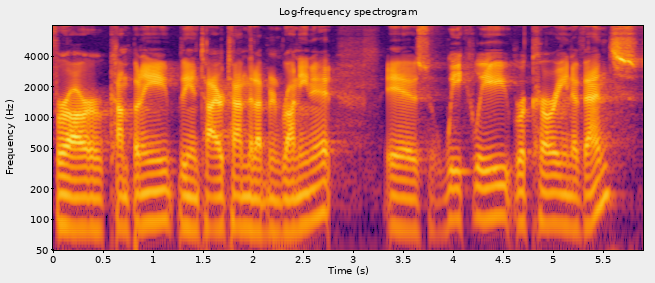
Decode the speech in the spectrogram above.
for our company the entire time that I've been running it is weekly recurring events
